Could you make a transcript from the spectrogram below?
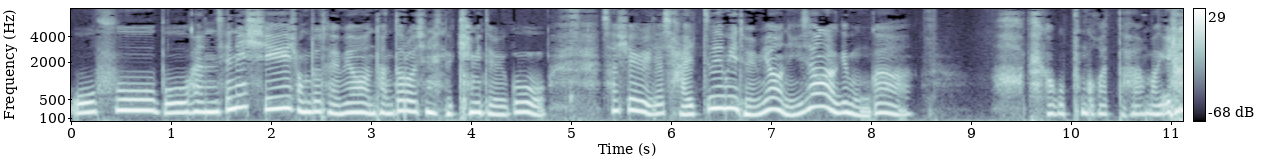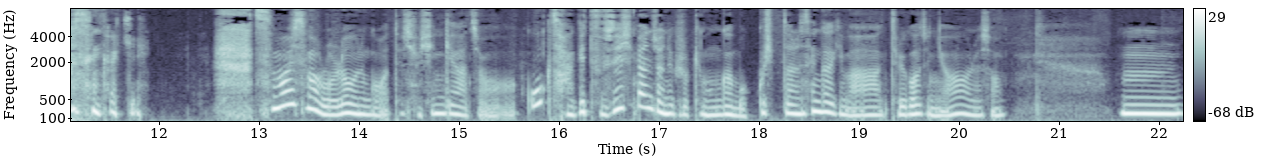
오후 뭐 한 3, 4시 정도 되면 당 떨어지는 느낌이 들고 사실 이제 잘 뜸이 되면 이상하게 뭔가 아, 배가 고픈 것 같다. 막 이런 생각이 스멀스멀 올라오는 것 같아요. 참 신기하죠. 꼭 자기 두세 시간 전에 그렇게 뭔가 먹고 싶다는 생각이 막 들거든요. 그래서 음,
